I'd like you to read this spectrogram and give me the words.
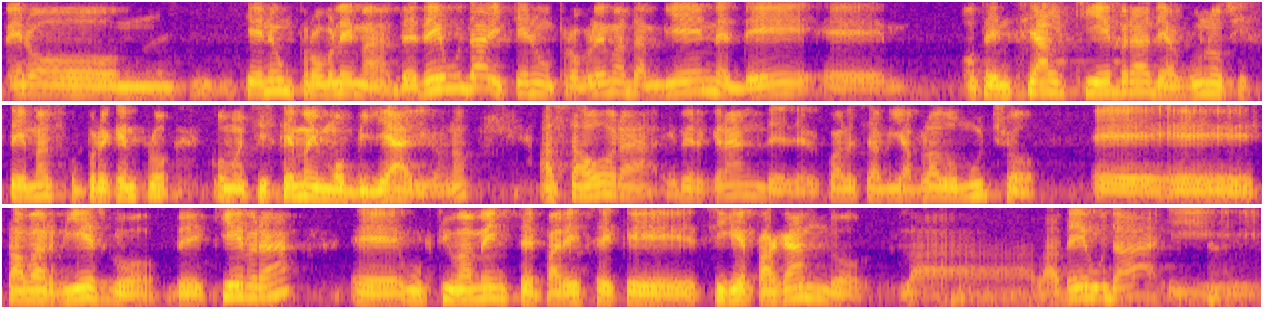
Pero mm, tiene un problema de deuda y tiene un problema también de eh, potencial quiebra de algunos sistemas, por ejemplo, como el sistema inmobiliario, ¿no? Hasta ahora, Evergrande, del cual se había hablado mucho, estaba a riesgo de quiebra, últimamente parece que sigue pagando la, la deuda y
